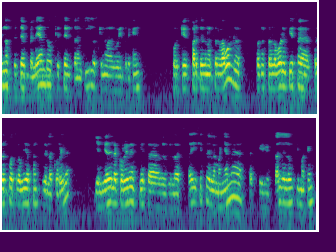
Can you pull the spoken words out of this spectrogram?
que no se estén peleando, que estén tranquilos, que no haya entre gente, porque es parte de nuestra labor, pues nuestra labor empieza 3-4 días antes de la corrida y el día de la corrida empieza desde las 6-7 de la mañana hasta que sale la última gente.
